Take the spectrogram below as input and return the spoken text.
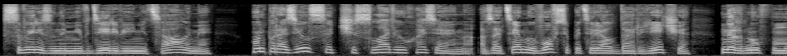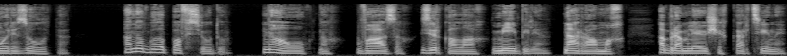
с вырезанными в дереве инициалами, он поразился тщеславию хозяина, а затем и вовсе потерял дар речи, нырнув в море золота. Оно было повсюду — на окнах, вазах, зеркалах, мебели, на рамах, обрамляющих картины,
